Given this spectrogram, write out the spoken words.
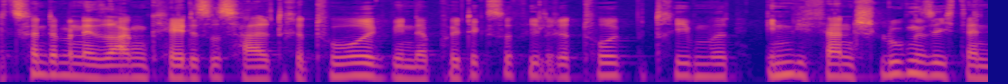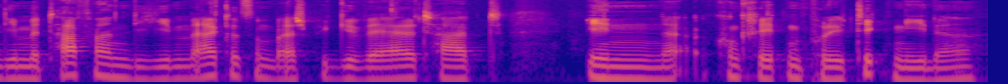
Jetzt könnte man ja sagen, okay, das ist halt Rhetorik, wie in der Politik so viel Rhetorik betrieben wird. Inwiefern schlugen sich denn die Metaphern, die Merkel zum Beispiel gewählt hat, in konkreten Politik nieder?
